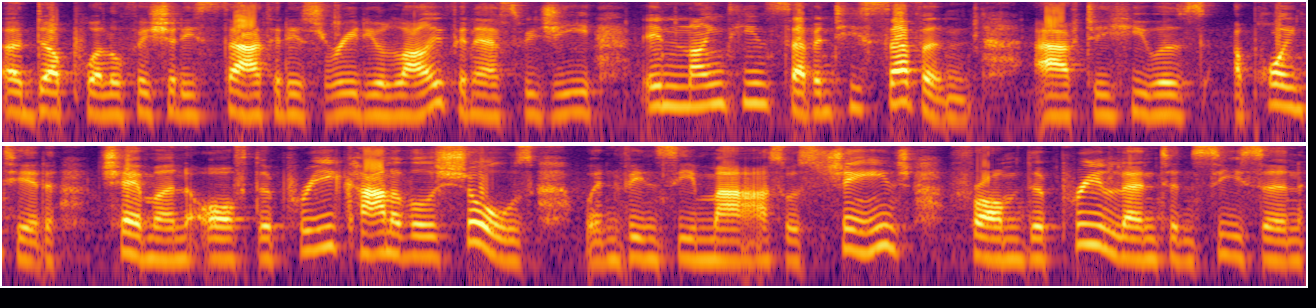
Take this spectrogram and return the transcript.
Uh, Dopwell officially started his radio life in SVG in 1977 after he was appointed chairman of the pre-carnival shows when Vincy Mas was changed from the pre-Lenten season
